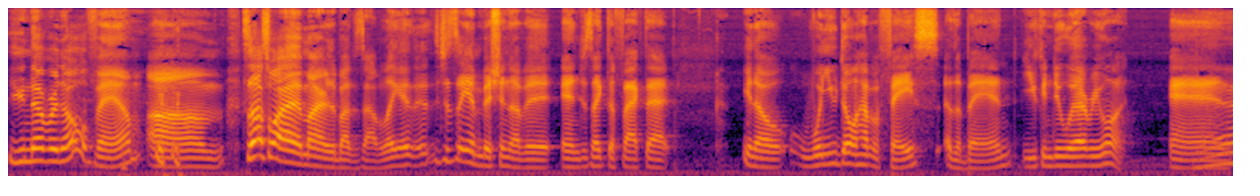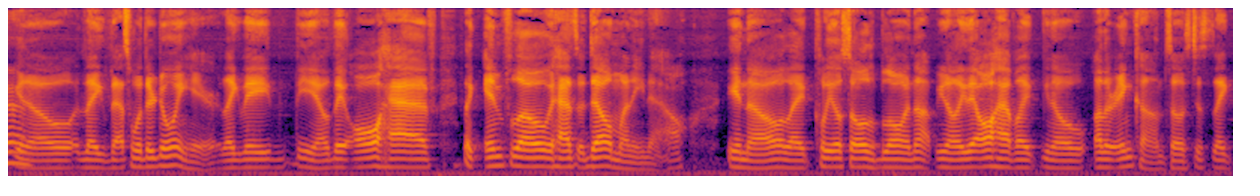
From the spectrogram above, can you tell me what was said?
you never know, fam. Um, so that's why I admire about this album. Like it, it's just the ambition of it, and just like the fact that you know when you don't have a face as a band, you can do whatever you want. And yeah. you know, like that's what they're doing here. Like they, you know, they all have like Inflo has Adele money now you know, like Cleo Sol's blowing up. You know, like they all have like you know other income, so it's just like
